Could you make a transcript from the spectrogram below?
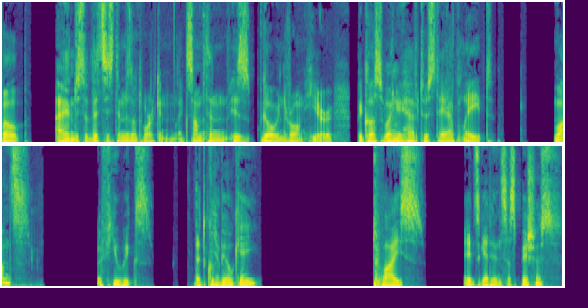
well, I understood the system is not working. Like something is going wrong here because when mm-hmm. you have to stay up late once, a few weeks, that could yep. be okay. Twice, it's getting suspicious.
